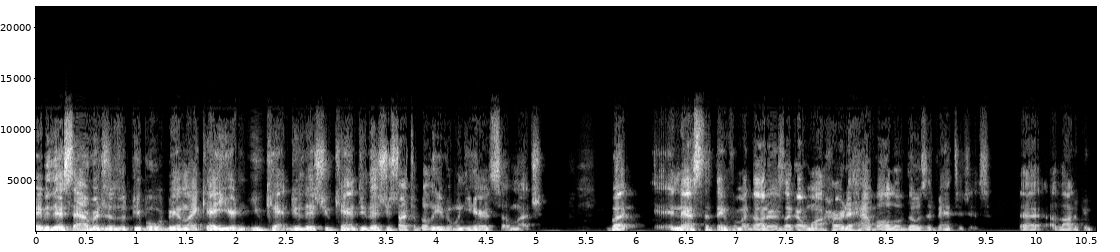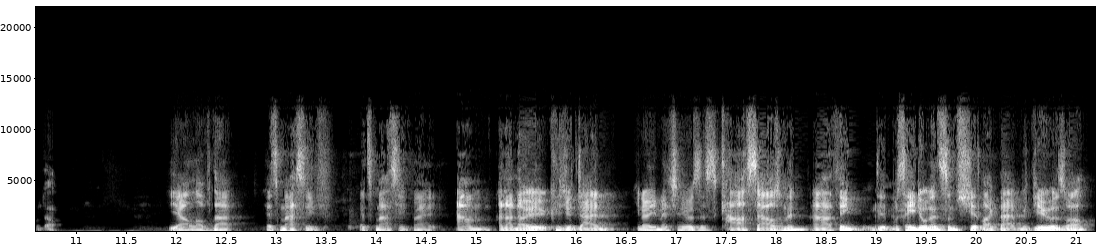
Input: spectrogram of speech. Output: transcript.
Maybe this average of the people were being like, "Hey, you're you can't do this, you can't do this." You start to believe it when you hear it so much. But and that's the thing for my daughter is like I want her to have all of those advantages that a lot of people don't. Yeah, I love that. It's massive. It's massive, mate. Um, and I know because your dad, you know, you mentioned he was a car salesman. Uh, I think was he doing some shit like that with you as well?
